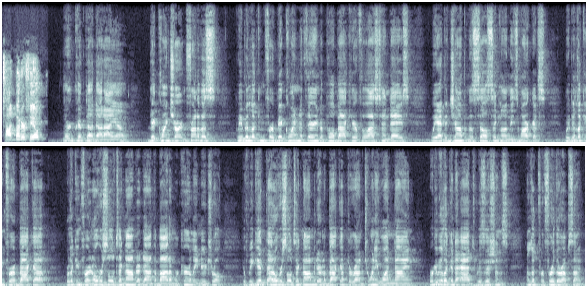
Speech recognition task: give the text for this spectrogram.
Todd Butterfield. LearnCrypto.io. Bitcoin chart in front of us. We've been looking for Bitcoin and Ethereum to pull back here for the last 10 days. We had the jump and the sell signal in these markets. We've been looking for a backup. We're looking for an oversold technometer down at the bottom. We're currently neutral. If we get that oversold technometer and a back up to around 21.9, we're going to be looking to add to positions and look for further upside.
